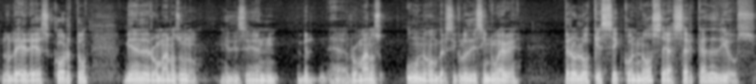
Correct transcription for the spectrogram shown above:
lo leeré, es corto, viene de Romanos 1. Y dice en eh, Romanos 1, versículo 19, pero lo que se conoce acerca de Dios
